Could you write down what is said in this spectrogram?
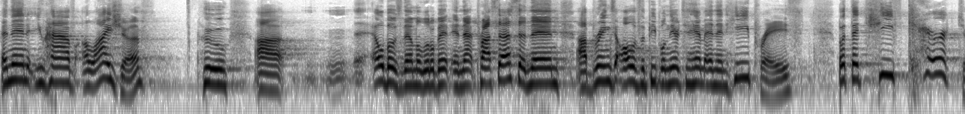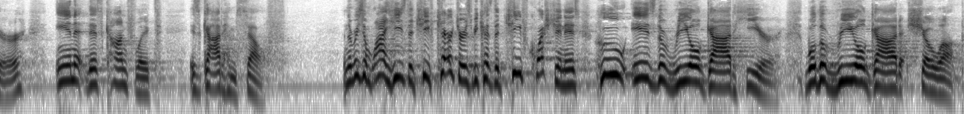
And then you have Elijah, who uh, elbows them a little bit in that process and then uh, brings all of the people near to him, and then he prays. But the chief character in this conflict is God Himself. And the reason why He's the chief character is because the chief question is who is the real God here? Will the real God show up?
